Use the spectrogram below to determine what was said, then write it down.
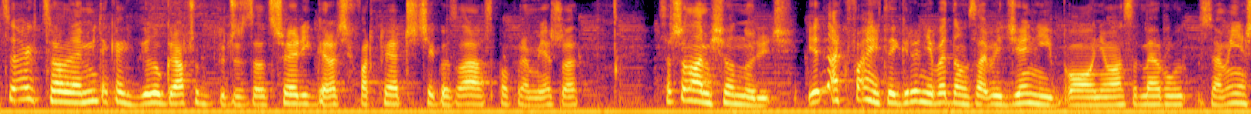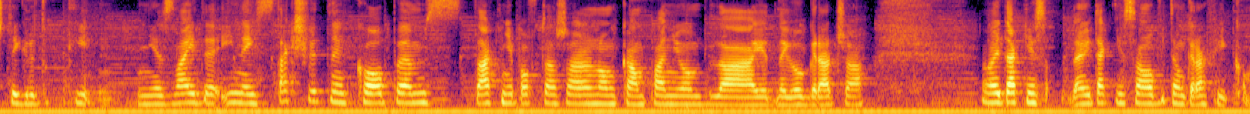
Co jak co, ale mi, tak jak wielu graczy, którzy zaczęli grać w Far Cry 3 zaraz po premierze, zaczyna mi się nudzić. Jednak fani tej gry nie będą zawiedzieni, bo nie mam zamiaru zamieniać tej gry, dopóki nie znajdę innej z tak świetnym koopem, z tak niepowtarzalną kampanią dla jednego gracza, no i tak, nies- no i tak niesamowitą grafiką.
